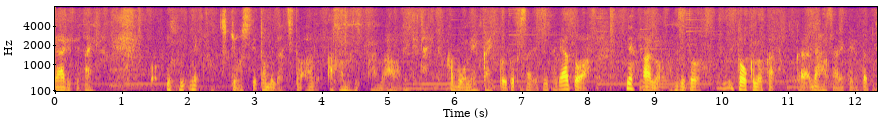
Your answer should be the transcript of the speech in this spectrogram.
られてたり、ね、帰郷して友達と遊ぶ、あの、会われてたりとか、忘年会こういうことされてたり、あとは、ね、あの、ずっと遠くのからダンされてる方とか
